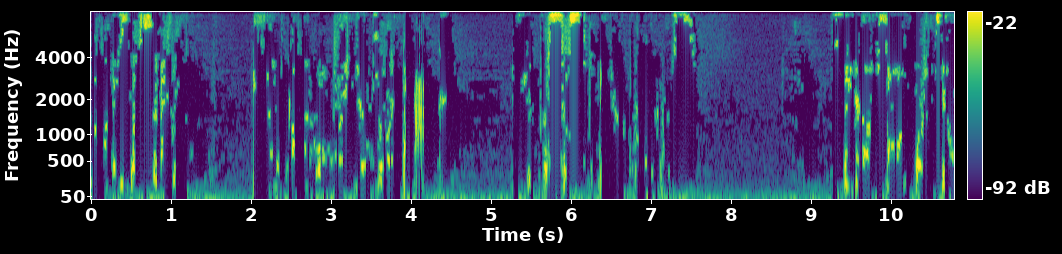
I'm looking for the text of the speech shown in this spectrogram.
God is listening, and God will bring your joy back if you persist in your prayers. Sing it on Psalm 42.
